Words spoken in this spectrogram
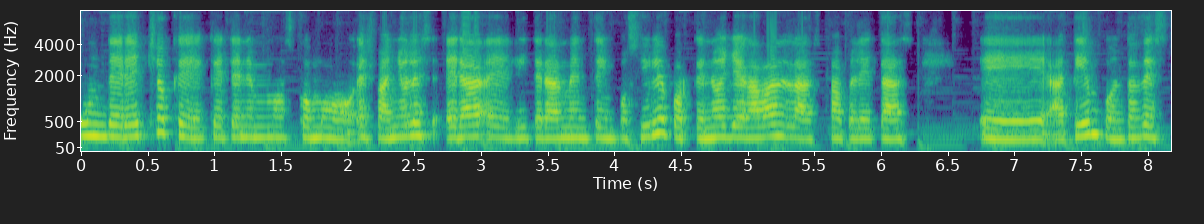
un derecho que, tenemos como españoles era literalmente imposible porque no llegaban las papeletas eh, a tiempo. Entonces,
